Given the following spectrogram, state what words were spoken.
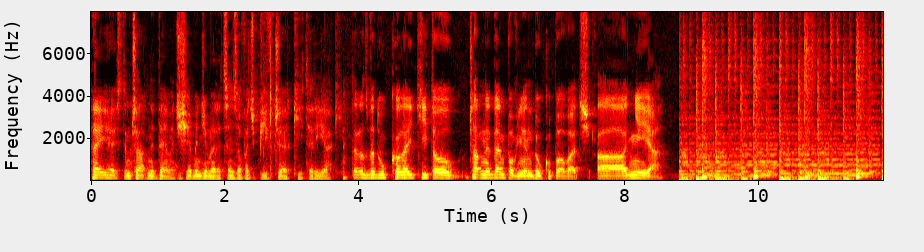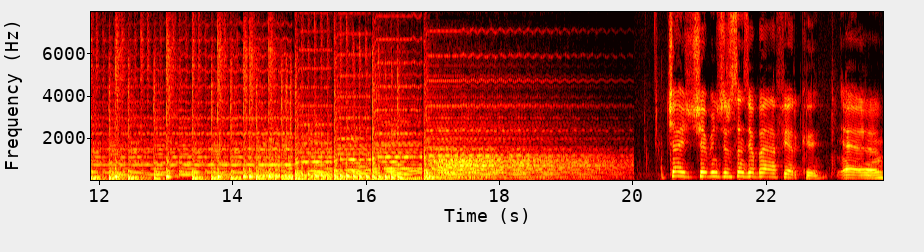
Hej, ja jestem Czarny Dem. Dzisiaj będziemy recenzować beef jerky teriyaki. Teraz według kolejki to Czarny Dem powinien był kupować, a nie ja. Cześć, dzisiaj będzie recenzja BF Fierki. Eee,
